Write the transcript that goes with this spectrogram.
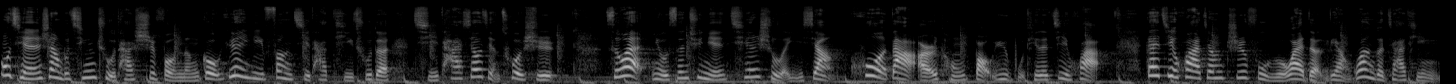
目前尚不清楚他是否能够愿意放弃他提出的其他削减措施。此外，纽森去年签署了一项扩大儿童保育补贴的计划。该计划将支付额外的两万个家庭，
